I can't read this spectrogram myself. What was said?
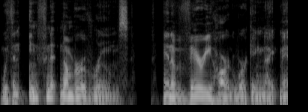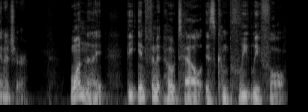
with an infinite number of rooms and a very hard-working night manager. One night, the infinite hotel is completely full,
